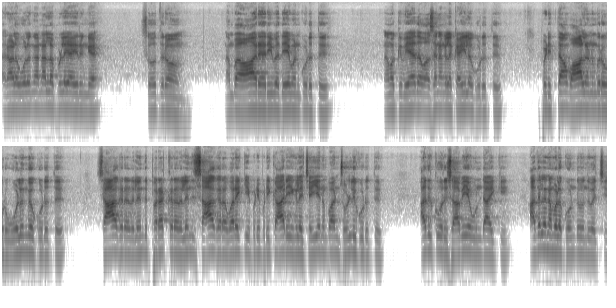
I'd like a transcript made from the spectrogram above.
அதனால் ஒழுங்கா நல்ல பிள்ளையா இருங்க. சோத்திரம் நம்ம ஆறு அறிவை தேவன் கொடுத்து நமக்கு வேத வசனங்களை கையில் கொடுத்து இப்படித்தான் வாழணுங்கிற ஒரு ஒழுங்கை கொடுத்து சாகிறதுலேருந்து பிறக்கிறதுலேருந்து சாகிற வரைக்கும் இப்படி இப்படி காரியங்களை செய்யணுப்பான்னு சொல்லி கொடுத்து அதுக்கு ஒரு சபையை உண்டாக்கி அதில் நம்மளை கொண்டு வந்து வச்சு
